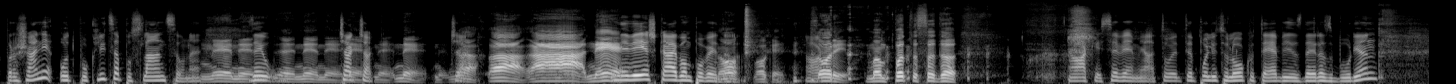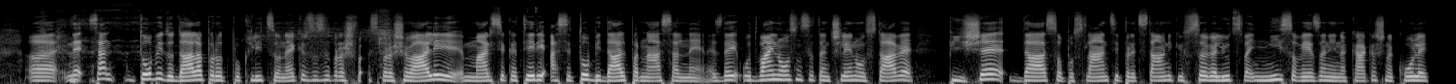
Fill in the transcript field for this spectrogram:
Vprašanje od poklica poslancev. Ne, Ne, ne, Zdaj, ne, ne, ne, čak, čak. ne, ne, ne, Čak. ja, a, a, ne. ne veš, kaj bom povedal. No, okay. Sorry, imam PTSD. Okay, se vem, ja, to je te politolog v tebi je zdaj razburjen. Uh, ne, sam, to bi dodala pa od poklicev, ne, ker so se spraš, spraševali, marsikateri, a se to bi dal pri nas ali ne. ne. Zdaj, v 82. členu ustave piše, da so poslanci predstavniki vsega ljudstva in niso vezani na kakršna koli,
